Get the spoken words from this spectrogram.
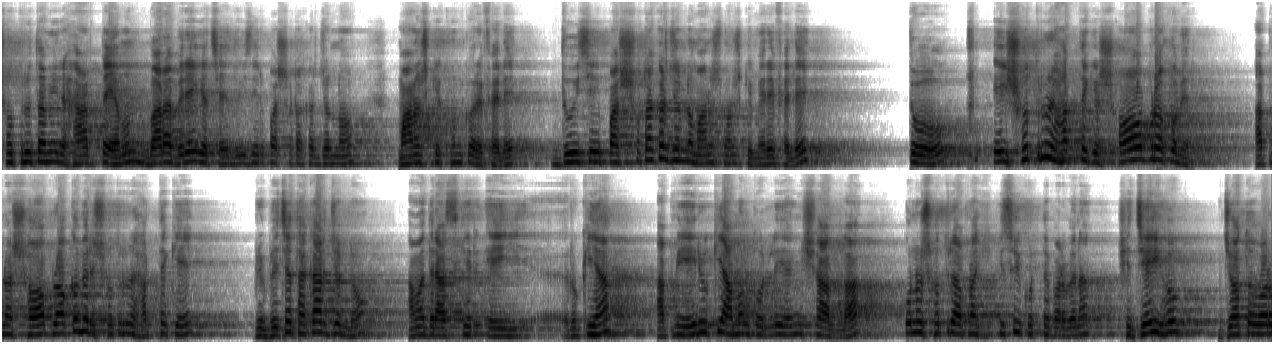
শত্রুতামির হারটা এমন বাড়া বেড়ে গেছে, দুই চার পাঁচশো টাকার জন্য মানুষকে খুন করে ফেলে, দুই চার পাঁচশো টাকার জন্য মানুষ মানুষকে মেরে ফেলে, তো এই শত্রুর হাত থেকে সব রকমের, আপনার সব রকমের শত্রুর হাত থেকে বেঁচে থাকার জন্য আমাদের আজকের এই রুকিয়া, আপনি এই রুকিয়া আমল করলে ইনশাআল্লাহ কোনো শত্রু আপনাকে কিছুই করতে পারবে না। সে যেই হোক, যত বড়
